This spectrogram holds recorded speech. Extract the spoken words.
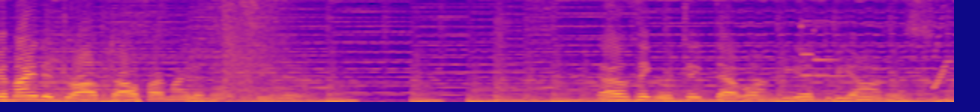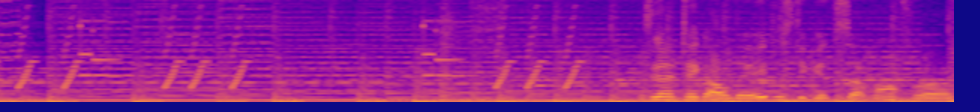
It might have dropped off. I might have not seen it. I don't think it would take that long to get, to be honest. It's gonna take all day just to get something off a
